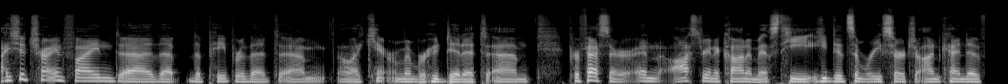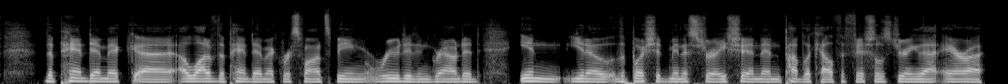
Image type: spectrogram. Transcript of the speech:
I should try and find uh, that the paper that um, oh I can't remember who did it. Um, professor, an Austrian economist, he he did some research on kind of the pandemic, uh, a lot of the pandemic response being rooted and grounded in, you know, the Bush administration and public health officials during that era,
